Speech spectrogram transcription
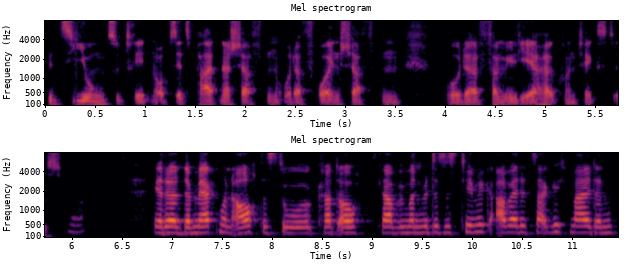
Beziehungen zu treten, ob es jetzt Partnerschaften oder Freundschaften oder familiärer Kontext ist. Ja. Ja, da, da, merkt man auch, dass du gerade auch, klar, wenn man mit der Systemik arbeitet, sage ich mal, dann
